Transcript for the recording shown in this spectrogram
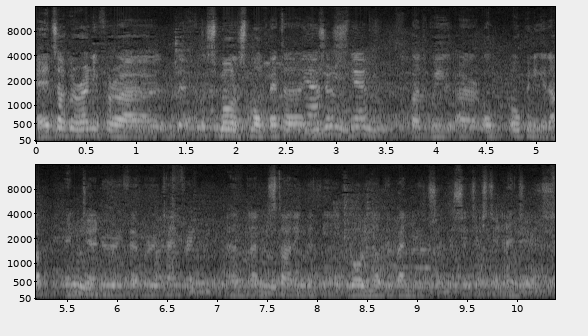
It's up and running for uh, the small, small beta Yeah, users, yeah. But we are op- opening it up in January, February timeframe, and then starting with the rolling out the venues and the suggestion engines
